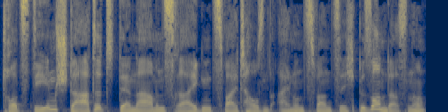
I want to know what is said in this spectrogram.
Trotzdem startet der Namensreigen 2021 besonders, ne?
